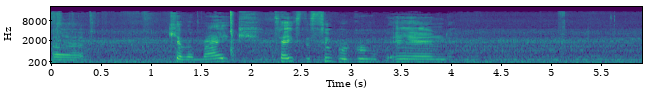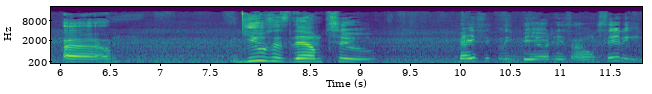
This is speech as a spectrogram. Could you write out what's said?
Uh, Killer Mike takes the super group and uh, uses them to basically build his own city.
